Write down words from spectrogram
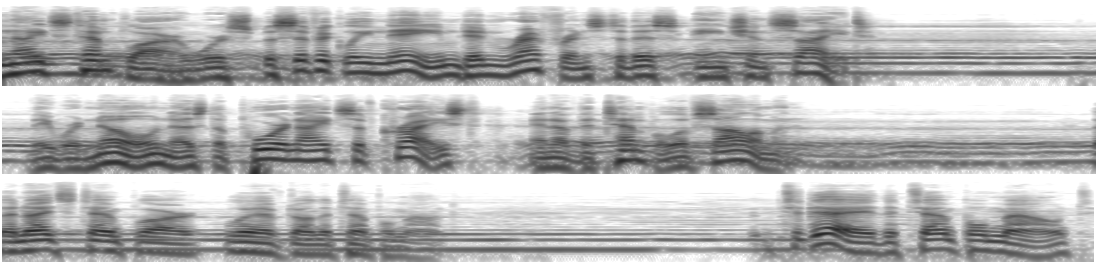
Knights Templar were specifically named in reference to this ancient site. They were known as the Poor Knights of Christ and of the Temple of Solomon. The Knights Templar lived on the Temple Mount. Today, the Temple Mount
